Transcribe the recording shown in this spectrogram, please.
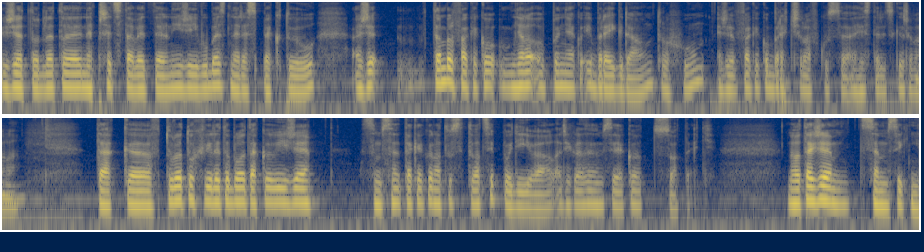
že tohle to je nepředstavitelný, že ji vůbec nerespektuju a že tam byl fakt jako, měla úplně jako i breakdown trochu, že fakt jako brečela v kuse a hystericky řvala. Mm. Tak eh, v tuhle tu chvíli to bylo takový, že jsem se tak jako na tu situaci podíval a říkal jsem si jako, co teď? No takže jsem si k ní,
